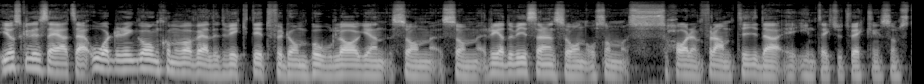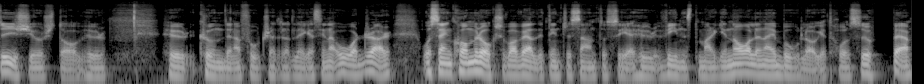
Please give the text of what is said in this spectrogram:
Jag skulle säga att så här, orderingång kommer vara väldigt viktigt för de bolagen som, som redovisar en sån och som har en framtida eh, intäktsutveckling som styrs just av hur, hur kunderna fortsätter att lägga sina ordrar. Och sen kommer det också vara väldigt intressant att se hur vinstmarginalerna i bolaget hålls uppe.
